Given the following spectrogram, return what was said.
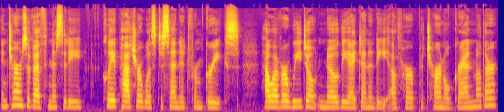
In terms of ethnicity, Cleopatra was descended from Greeks. However, we don't know the identity of her paternal grandmother,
